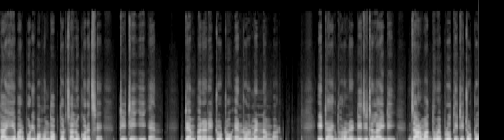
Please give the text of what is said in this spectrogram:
তাই এবার পরিবহন দপ্তর চালু করেছে TTEN temporary toto enrolment number. এটা এক ধরনের ডিজিটাল আইডি যার মাধ্যমে প্রতিটি টোটো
